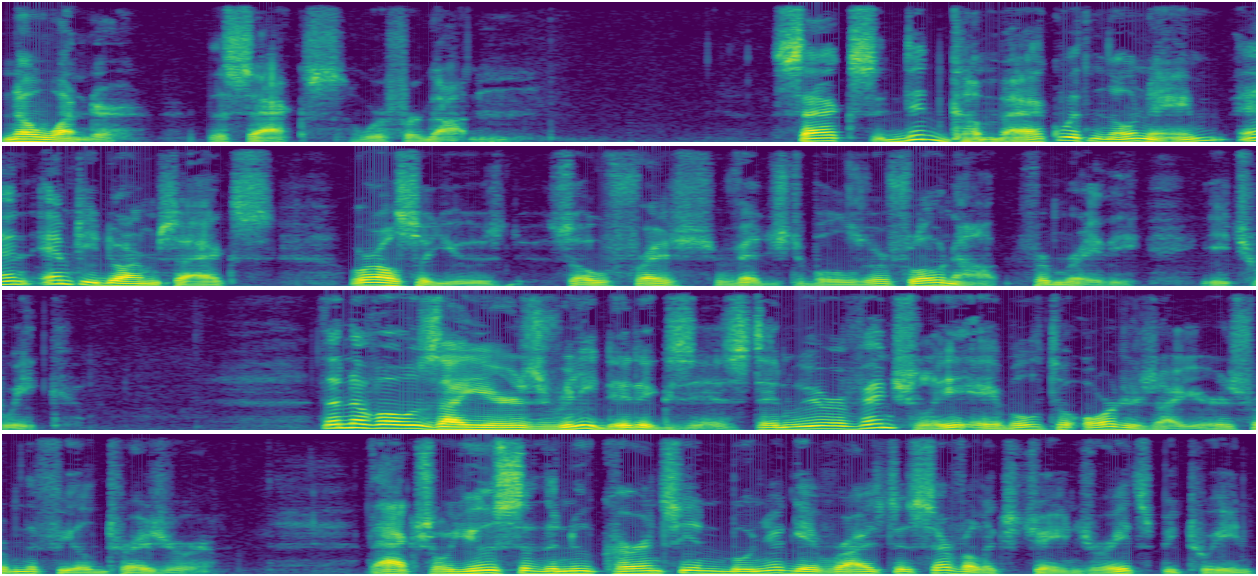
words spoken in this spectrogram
No wonder the sacks were forgotten. Sacks did come back with no name, and empty dorm sacks were also used, so fresh vegetables were flown out from Rethy each week. The Nouveau Zaires really did exist, and we were eventually able to order Zaires from the field treasurer. The actual use of the new currency in Bunia gave rise to several exchange rates between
